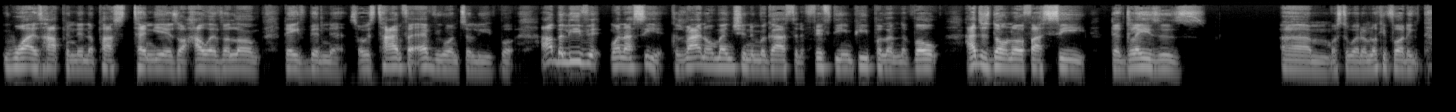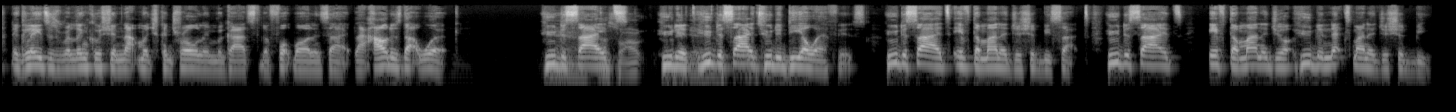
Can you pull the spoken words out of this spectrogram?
what has happened in the past 10 years or however long they've been there. So it's time for everyone to leave. But I believe it when I see it because Rhino mentioned in regards to the 15 people and the vote. I just don't know if I see the Glazers. Um, what's the word I'm looking for? The, the Glazers relinquishing that much control in regards to the football inside. Like, how does that work? Who Yeah, decides I- who the who decides who the DOF is? Who decides if the manager should be sacked? Who decides if the manager who the next manager should be?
